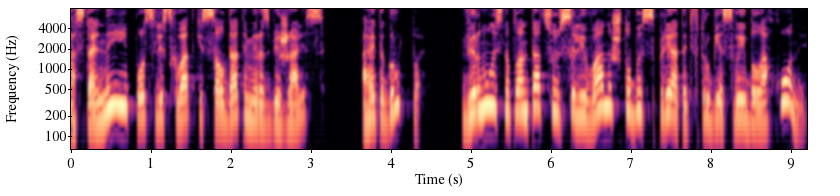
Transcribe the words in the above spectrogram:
Остальные после схватки с солдатами разбежались, а эта группа вернулась на плантацию Соливана, чтобы спрятать в трубе свои балахоны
